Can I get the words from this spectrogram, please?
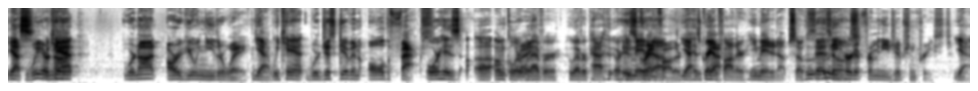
Yes. We are we can't not we're not arguing either way. yeah, we can't We're just given all the facts. or his uh, uncle or Right. whatever, whoever pa- or he His made grandfather. it up. Yeah, his Yeah. grandfather. He made it up. So who says who he heard it from an Egyptian priest, Yeah.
